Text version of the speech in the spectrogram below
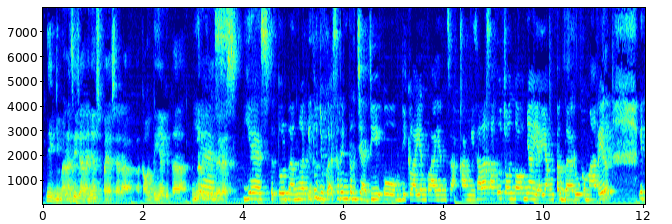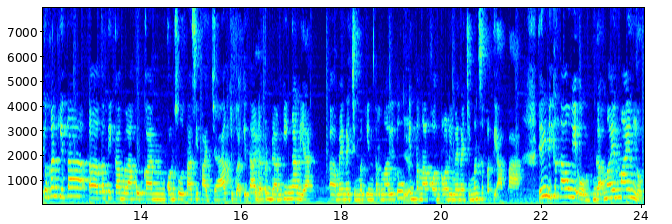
Ini gimana sih caranya supaya secara accountingnya kita benar gitu beres? Yes, betul banget. Iya. Itu juga sering terjadi Om di klien-klien kami. Salah satu contohnya ya yang terbaru kemarin Iya. itu kan kita eh, ketika melakukan konsultasi pajak juga kita ada pendampingan ya eh, manajemen internal itu Iya. internal kontrol di manajemen seperti apa. Jadi diketahui Om, nggak main-main loh.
